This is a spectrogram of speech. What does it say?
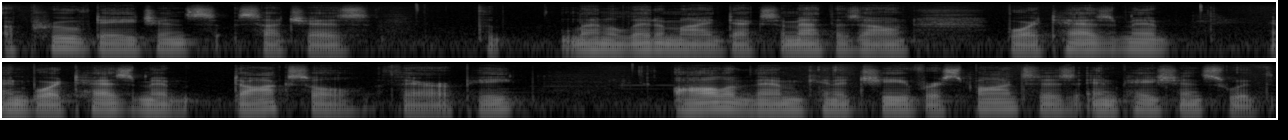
approved agents such as lenalidomide, dexamethasone, bortezomib, and bortezomib Doxil therapy all of them can achieve responses in patients with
